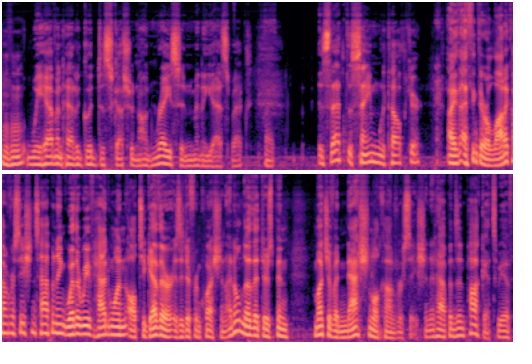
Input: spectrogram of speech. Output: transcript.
Mm-hmm. We haven't had a good discussion on race in many aspects. Right. Is that the same with healthcare? I, I, think there are a lot of conversations happening. Whether we've had one altogether is a different question. I don't know that there's been much of a national conversation. It happens in pockets. We have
